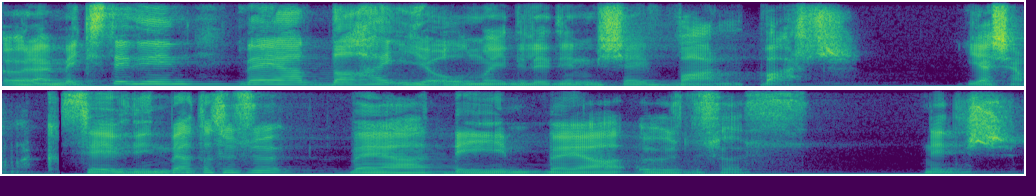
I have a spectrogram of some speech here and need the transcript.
Öğrenmek istediğin veya daha iyi olmayı dilediğin bir şey var mı? Var. Yaşamak. Sevdiğin bir atasözü veya deyim veya özlü söz. Nedir?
